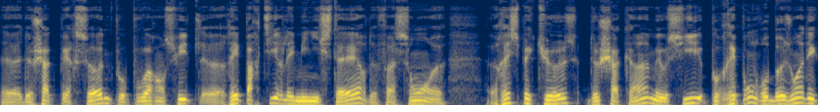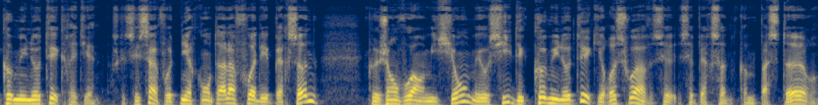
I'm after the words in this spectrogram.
euh, de chaque personne, pour pouvoir ensuite euh, répartir les ministères de façon euh, respectueuse de chacun, mais aussi pour répondre aux besoins des communautés chrétiennes. Parce que c'est ça, il faut tenir compte à la fois des personnes que j'envoie en mission, mais aussi des communautés qui reçoivent ces, ces personnes, comme pasteurs.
